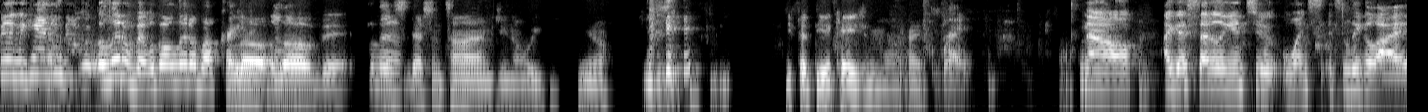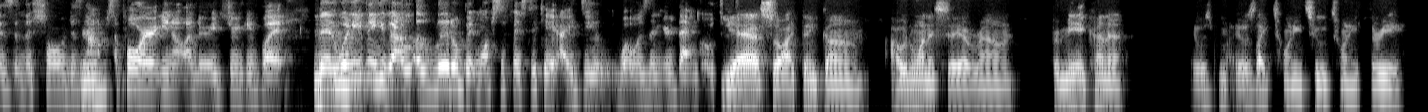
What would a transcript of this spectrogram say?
we can't just go a little bit. We'll go a little bit crazy. A little, a little bit. A little. There's, there's some times, you know, we, you know, you, just, you fit the occasion more, right? Right. Now, I guess settling into once it's legalized and the show does not mm-hmm. support, you know, underage drinking, but then mm-hmm. when do you think you got a little bit more sophisticated ideally? What was in your then go to? Yeah, so I think um I would want to say around for me it kind of it was it was like 22, 23.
